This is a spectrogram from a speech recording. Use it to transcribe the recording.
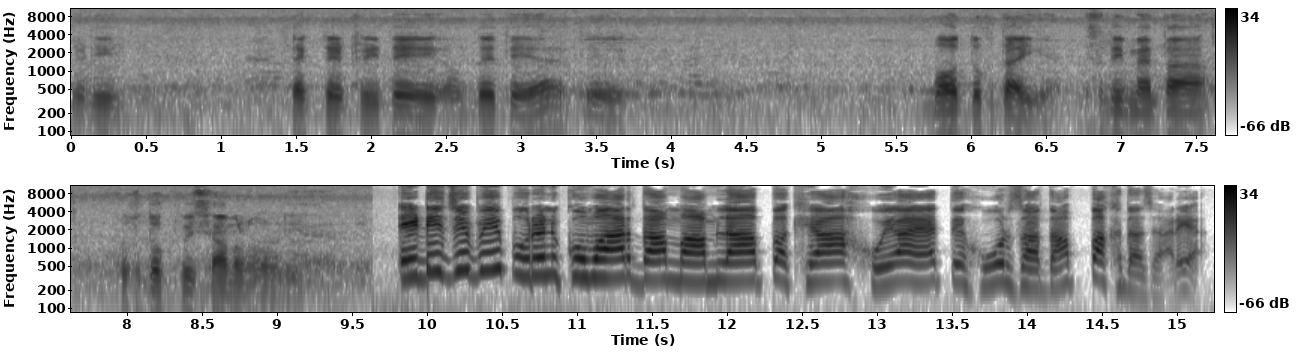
ਜਿਹੜੀ ਸੈਕਟਰੀ ਦੇ ਅਹੁਦੇ ਤੇ ਹੈ ਤੇ ਬਹੁਤ ਦੁਖਦਾਈ ਹੈ। ਇਸ ਲਈ ਮੈਂ ਤਾਂ ਉਸ ਦੁੱਖ ਵਿੱਚ ਸ਼ਾਮਲ ਹੋਣ ਲਈ ਆਇਆ। ਏਡੀਜੀਪੀ ਪੂਰਨ ਕੁਮਾਰ ਦਾ ਮਾਮਲਾ ਭਖਿਆ ਹੋਇਆ ਹੈ ਤੇ ਹੋਰ ਜ਼ਿਆਦਾ ਭਖਦਾ ਜਾ ਰਿਹਾ ਹੈ।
